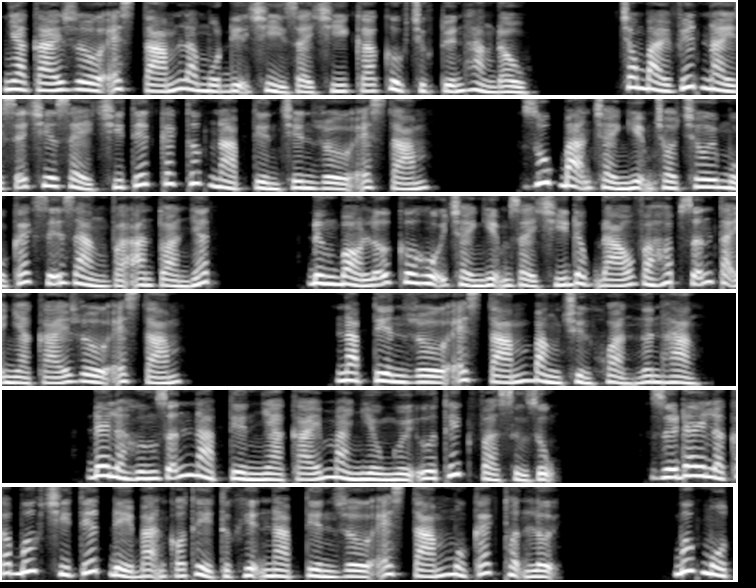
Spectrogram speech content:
Nhà cái RS8 là một địa chỉ giải trí cá cược trực tuyến hàng đầu. Trong bài viết này sẽ chia sẻ chi tiết cách thức nạp tiền trên RS8, giúp bạn trải nghiệm trò chơi một cách dễ dàng và an toàn nhất. Đừng bỏ lỡ cơ hội trải nghiệm giải trí độc đáo và hấp dẫn tại nhà cái RS8. Nạp tiền RS8 bằng chuyển khoản ngân hàng. Đây là hướng dẫn nạp tiền nhà cái mà nhiều người ưa thích và sử dụng. Dưới đây là các bước chi tiết để bạn có thể thực hiện nạp tiền RS8 một cách thuận lợi. Bước 1,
